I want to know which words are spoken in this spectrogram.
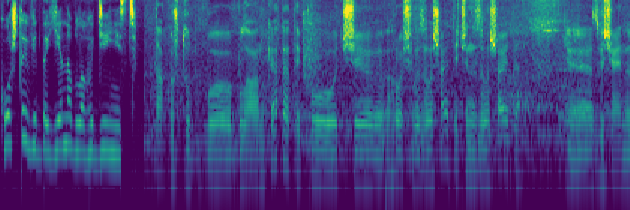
кошти віддає на благодійність. Також тут була анкета, типу, чи гроші ви залишаєте, чи не залишаєте. Е, Звичайно,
